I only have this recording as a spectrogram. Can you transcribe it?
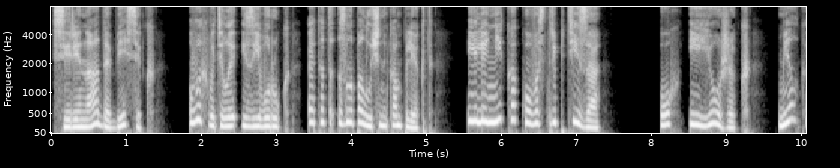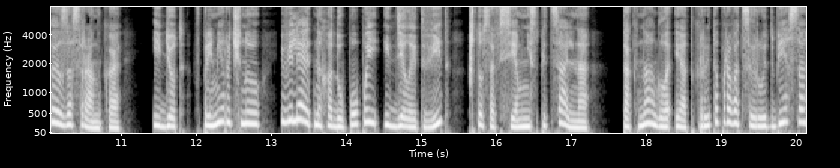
Серенада, бесик. Выхватила из его рук этот злополучный комплект. Или никакого стриптиза. Ох и ежик. Мелкая засранка. Идет в примерочную, виляет на ходу попой и делает вид, что совсем не специально – так нагло и открыто провоцирует беса,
